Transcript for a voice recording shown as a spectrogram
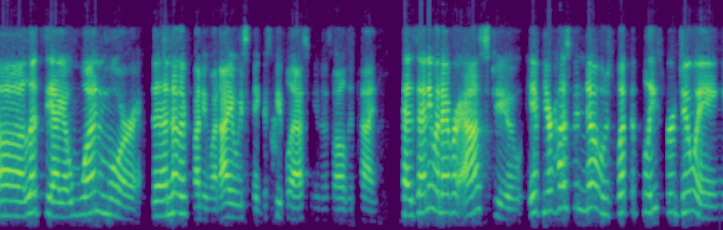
Uh, let's see. I got one more. Another funny one. I always think, because people ask me this all the time. Has anyone ever asked you if your husband knows what the police were doing?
